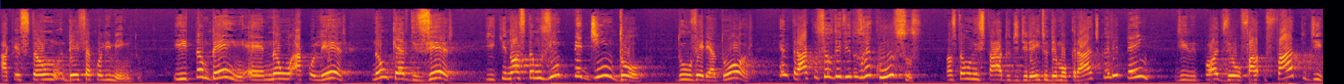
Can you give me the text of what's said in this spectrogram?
a questão desse acolhimento. E também é, não acolher não quer dizer que, que nós estamos impedindo do vereador entrar com seus devidos recursos. Nós estamos no Estado de Direito Democrático, ele tem, de, pode dizer, o, fa, o fato de,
